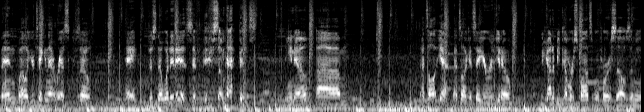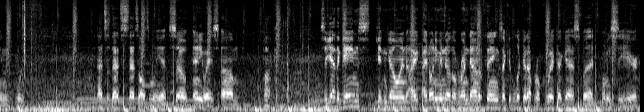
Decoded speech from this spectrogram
then, well, you're taking that risk. So, hey, just know what it is if, if something happens, you know? Um, that's all, yeah, that's all I can say. You're, you know, we got to become responsible for ourselves. I mean, we're that's that's that's ultimately it. So, anyways, um, fuck. So yeah, the game's getting going. I, I don't even know the rundown of things. I could look it up real quick, I guess, but let me see here.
